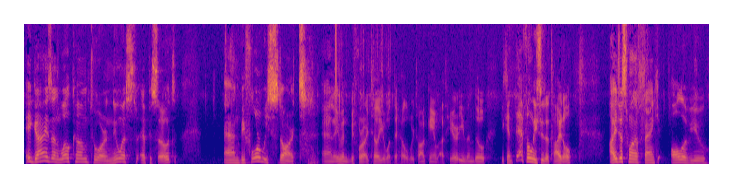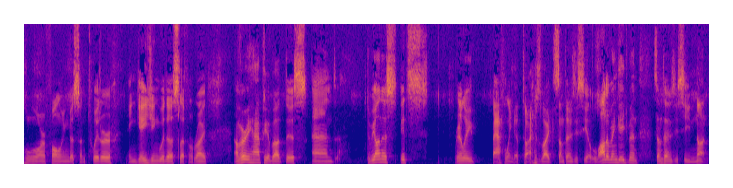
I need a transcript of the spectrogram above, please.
Hey guys, and welcome to our newest episode. And before we start, and even before I tell you what the hell we're talking about here, even though you can definitely see the title, I just want to thank all of you who are following us on Twitter, engaging with us left and right. I'm very happy about this, and to be honest, it's really baffling at times. Like sometimes you see a lot of engagement, sometimes you see none.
